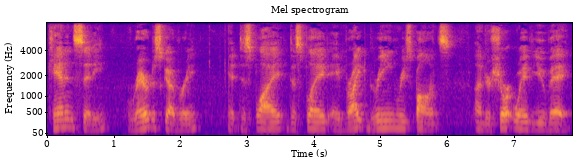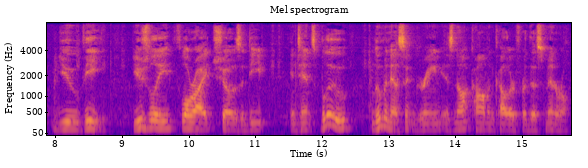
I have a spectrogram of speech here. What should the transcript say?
Cañon City. Rare discovery. It display, displayed a bright green response under shortwave UV. UV. Usually, fluorite shows a deep, intense blue. Luminescent green is not common color for this mineral.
